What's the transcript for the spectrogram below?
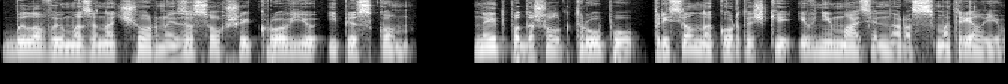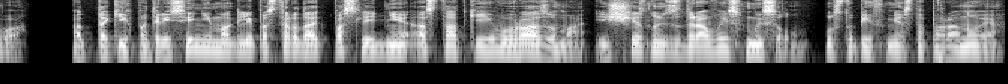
было вымазано черной засохшей кровью и песком. Нейт подошел к трупу, присел на корточки и внимательно рассмотрел его. От таких потрясений могли пострадать последние остатки его разума, исчезнуть здравый смысл, уступив место паранойя.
